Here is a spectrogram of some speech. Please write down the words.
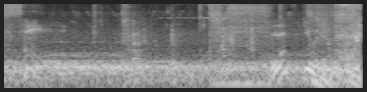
Well do Left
